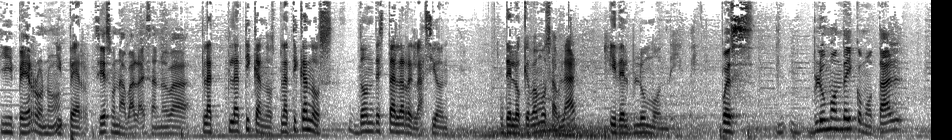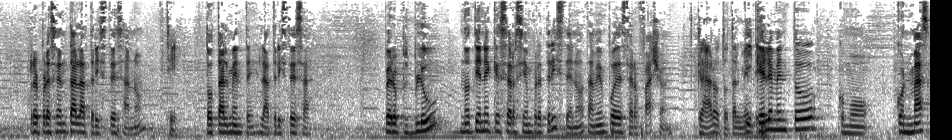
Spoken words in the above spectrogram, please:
Y perro, ¿no? Y perro. Sí es una bala esa nueva... Pla- platícanos, platícanos dónde está la relación de lo que vamos a hablar y del Blue Monday, güey. Pues Blue Monday como tal representa la tristeza, ¿no? Totalmente, la tristeza. Pero pues Blue no tiene que ser siempre triste, ¿no? También puede ser fashion. Claro, totalmente. ¿Y qué elemento como con más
